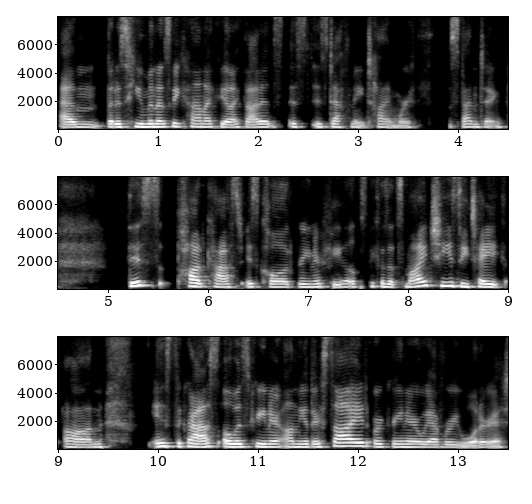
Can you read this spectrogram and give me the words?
um, but as human as we can, I feel like that is is, is definitely time worth spending. This podcast is called Greener Fields because it's my cheesy take on is the grass always greener on the other side or greener wherever we water it?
